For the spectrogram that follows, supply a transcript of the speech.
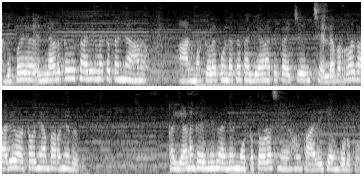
അതിപ്പോൾ എല്ലായിടത്തും കാര്യങ്ങളൊക്കെ തന്നെയാണ്. ആൺമക്കളെ കൊണ്ടൊക്കെ കല്യാണമൊക്കെ കഴിച്ച് ചിലവരുടെ കാര്യമാട്ടോ ഞാൻ പറഞ്ഞത്. കല്യാണം കഴിഞ്ഞ് കഴിഞ്ഞാൽ മൊത്തത്തോടെ സ്നേഹം ഭാര്യയ്ക്ക് കൊടുക്കും.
